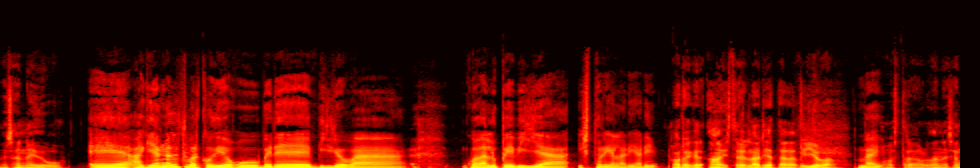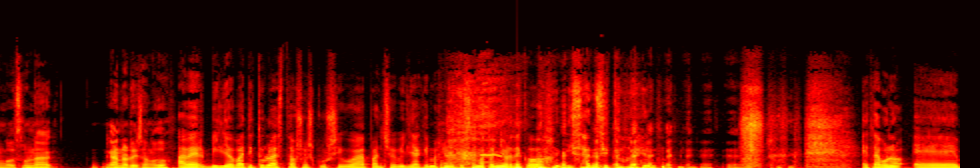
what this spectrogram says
esan nahi dugu. e, agian galdetu beharko diogu bere biloba Guadalupe Bila historialariari. Horrek, ah, historialaria eta biloba. Bai, Ostra, ordan esango zunak, ganore izango du. A ber, biloba titula ez da oso esklusiboa, Pantxo Bilak imaginatu zenbat oinordeko izan zituen. eta, bueno, e,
